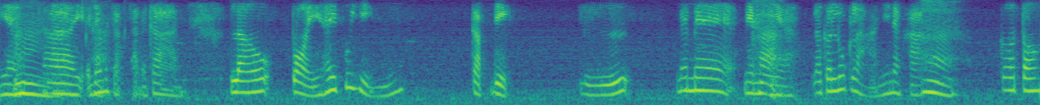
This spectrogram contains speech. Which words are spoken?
เนี่ยอืมใช่อันเนื่องมาจากสถานการณ์ แล้วปล่อยให้ผู้หญิงกับเด็ก หรือแม่แม่ๆเมียเมียแล้วก็ลูกหลานนี่นะคะค่ะก็ต้อง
